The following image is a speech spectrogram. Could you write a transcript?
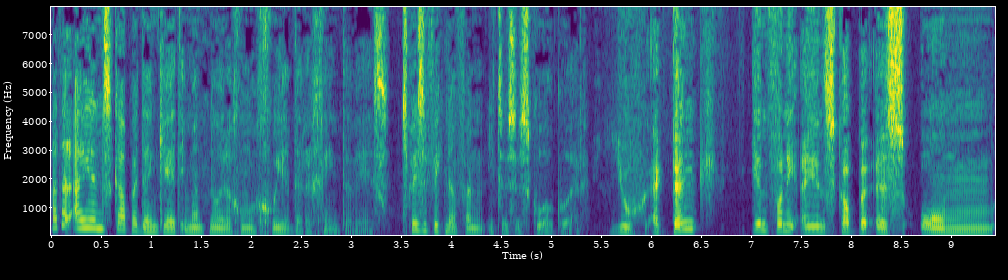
Watter eienskappe dink jy het iemand nodig om 'n goeie dirigent te wees? Spesifiek nou van iets soos 'n skoolkoor. Joe, ek dink een van die eienskappe is om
